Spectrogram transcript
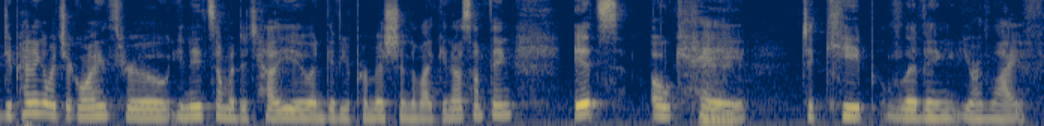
depending on what you're going through, you need someone to tell you and give you permission to like, you know something, it's okay to keep living your life.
